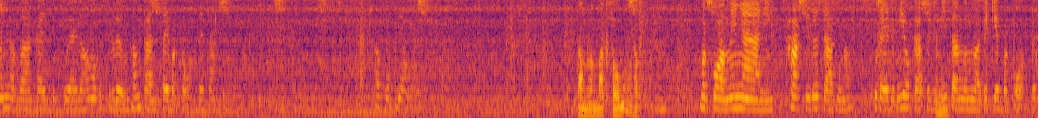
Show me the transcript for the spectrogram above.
มันแบบว่าไก่สิเปื่อยแล้วเขาก็สิเริ่มทำการใส่บะกอกได้จ้าเอาเปรี้ยวๆตำลำมักสมครับมะกอกแม่ยานี่คักอยู่เด้วยจ้าพี่น้องผู้ใดได้มีโอกาสไปเรียนอีสานบางหน่อยไปเก็บมะกอกเลย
